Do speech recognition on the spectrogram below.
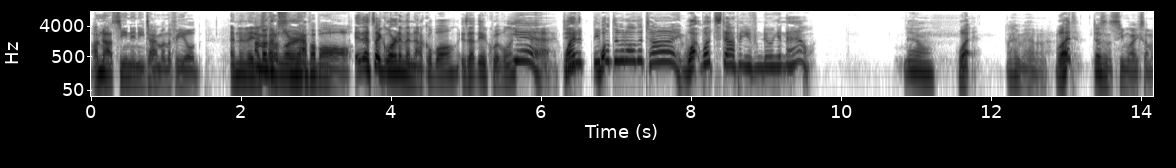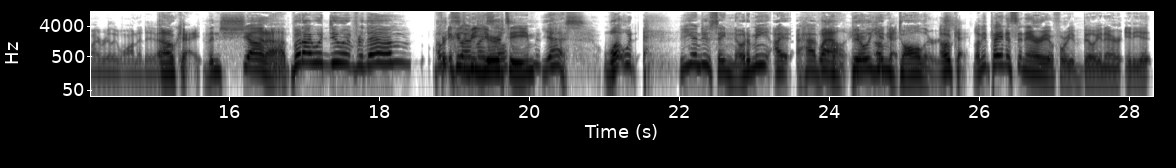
I'm not seeing any time on the field. And then they I'm just gonna and learned- snap a ball. That's like learning the knuckleball. Is that the equivalent? Yeah, dude, Why- people what- do it all the time. What What's stopping you from doing it now? No, What? I don't know. What? Doesn't seem like something I really want to do. Okay, then shut up. But I would do it for them. I For- would it could sign be your myself- team. Yes. What would? What are you gonna do? Say no to me? I have Well, a here- billion okay. dollars. Okay, let me paint a scenario for you, billionaire idiot.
